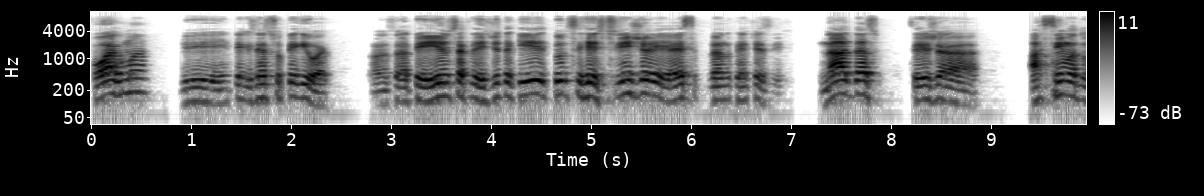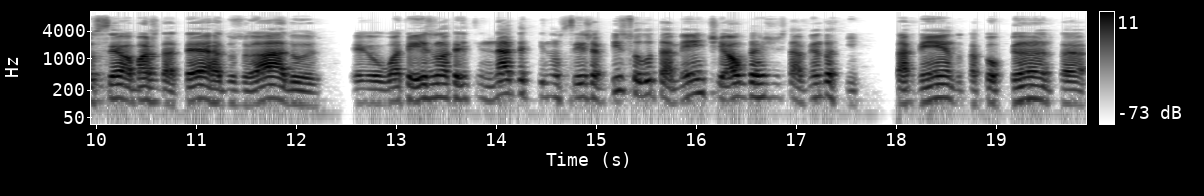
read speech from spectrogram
forma de inteligência superior. O ateísmo se acredita que tudo se restringe a esse plano que a gente existe. Nada seja acima do céu, abaixo da terra, dos lados. O ateísmo não acredita em nada que não seja absolutamente algo que a gente está vendo aqui. Está vendo, está tocando, está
